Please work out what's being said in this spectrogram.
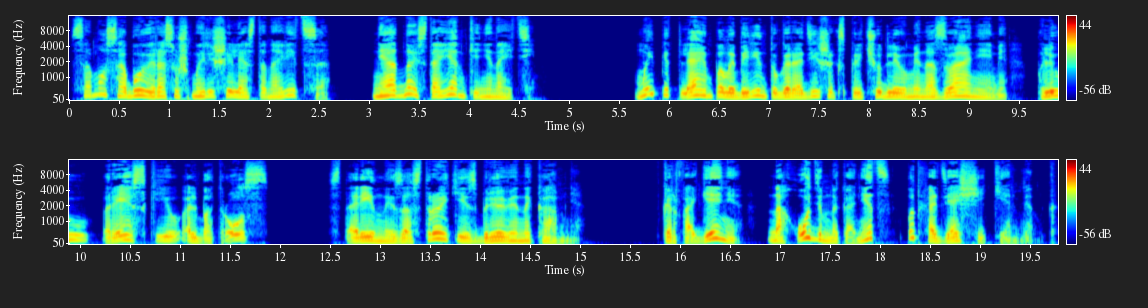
Само собой, раз уж мы решили остановиться, ни одной стоянки не найти. Мы петляем по лабиринту городишек с причудливыми названиями Плю, Рескью, Альбатрос старинные застройки из бревен и камня. В Карфагене находим, наконец, подходящий кемпинг.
